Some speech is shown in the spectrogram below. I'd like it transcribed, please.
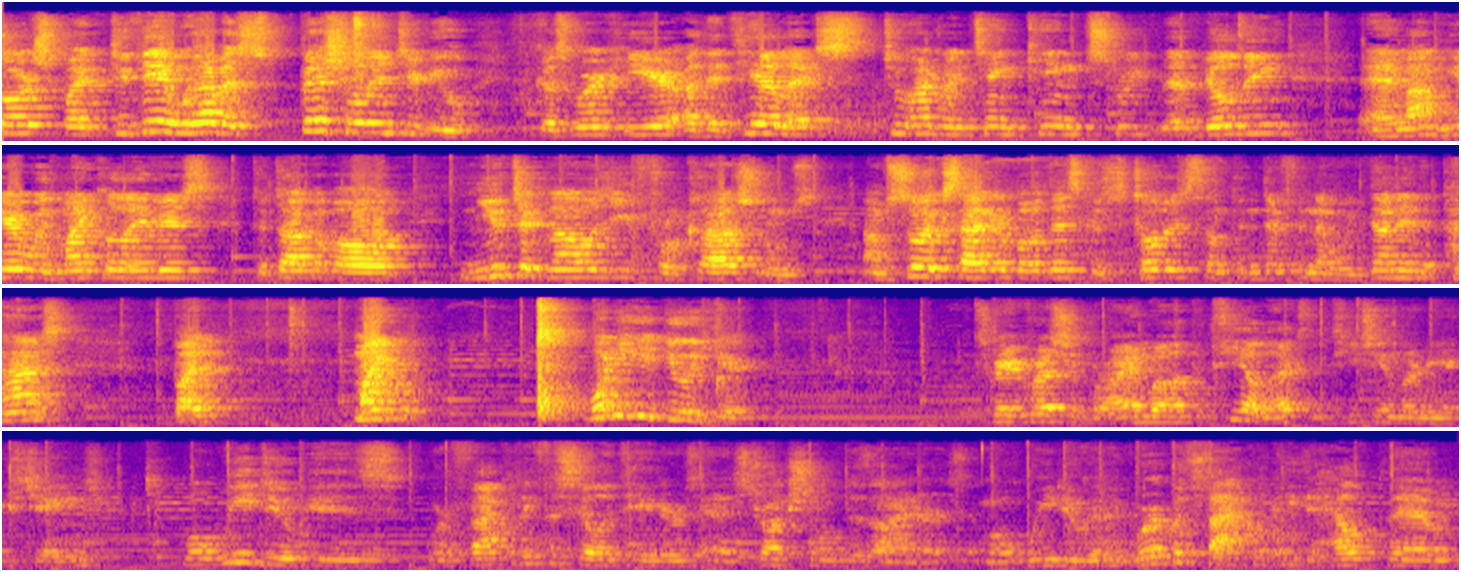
Source, but today we have a special interview because we're here at the TLX 210 King Street uh, building, and I'm here with Michael Davis to talk about new technology for classrooms. I'm so excited about this because it's totally something different than we've done in the past. But Michael, what do you do here? It's a great question, Brian. Well, at the TLX, the Teaching and Learning Exchange, what we do is we're faculty facilitators and instructional designers. And what we do is we work with faculty to help them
